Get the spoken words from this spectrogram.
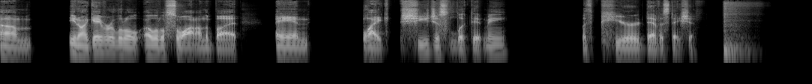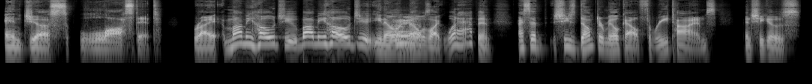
um, you know, I gave her a little a little swat on the butt, and like she just looked at me with pure devastation and just lost it. Right, mommy hold you, mommy hold you. You know, Oh, and yeah. Mel was like, "What happened?" I said, "She's dumped her milk out three times," and she goes,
